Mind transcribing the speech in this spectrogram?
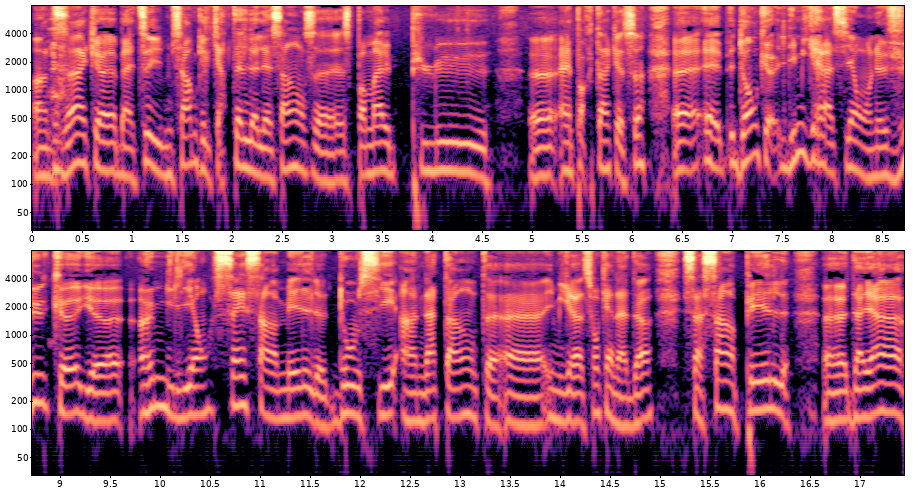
en disant que, ben il me semble que le cartel de l'essence que c'est pas mal plus important que ça. donc, l'immigration, on a vu qu'il y a 1 million 500 000 dossiers en attente à Immigration Canada. Ça s'empile. D'ailleurs,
